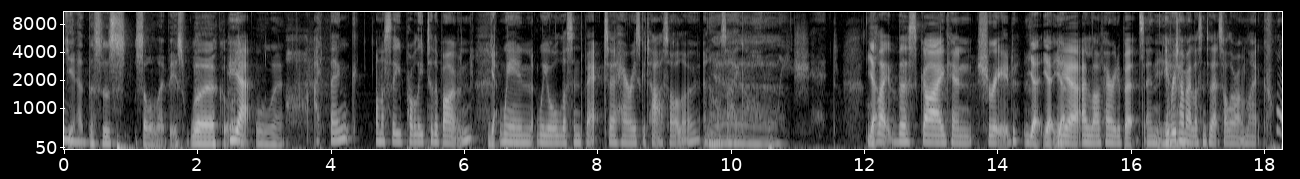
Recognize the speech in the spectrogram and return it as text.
yeah, this is some of my best work or Hmm. Yeah. all that? I think honestly, probably to the bone. Yeah. When we all listened back to Harry's guitar solo, and I was like, holy shit. I Yeah. like, this guy can shred. Yeah, yeah, Yeah, yeah. I love Harry to bits, and every time I listen to that solo, I'm like, oh,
